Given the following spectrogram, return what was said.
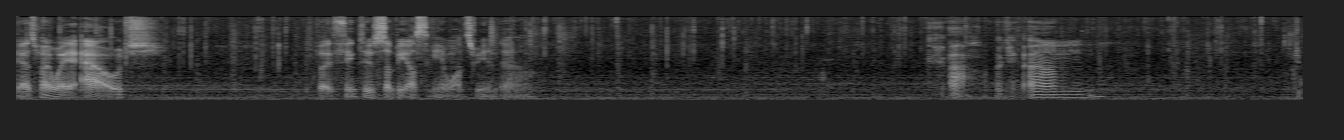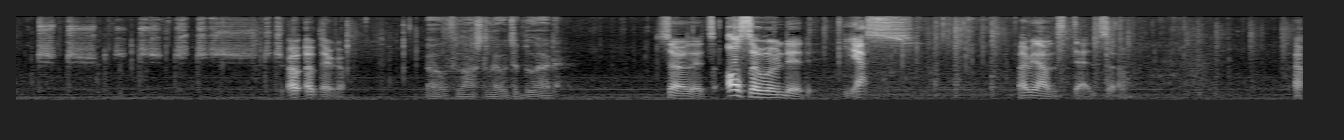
Yeah, that's my way out. But I think there's something else the game wants me to know. Ah, okay. Um. Oh, oh, there we go. Both lost loads of blood. So it's also wounded. Yes. I mean, that one's dead, so. Oh.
